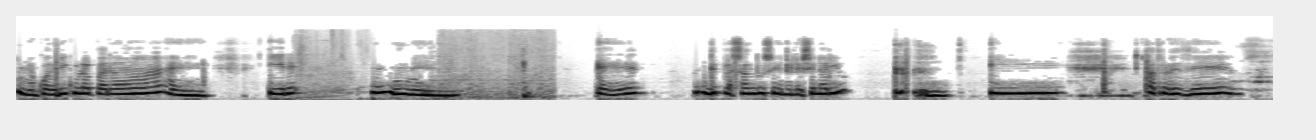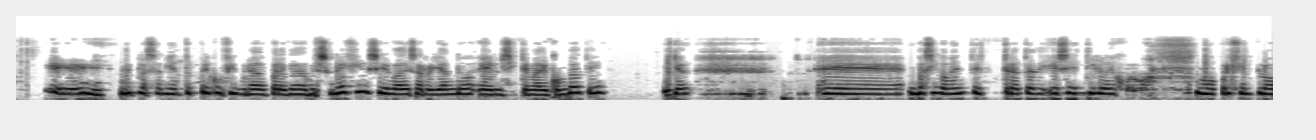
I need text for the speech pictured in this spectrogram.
una cuadrícula para eh, ir eh, desplazándose en el escenario y a través de desplazamientos preconfigurados para cada personaje se va desarrollando el sistema de combate. Eh, básicamente trata de ese estilo de juego, como por ejemplo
